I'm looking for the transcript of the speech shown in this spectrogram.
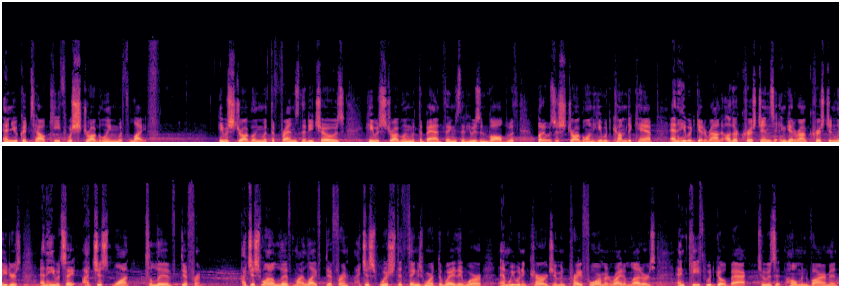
And you could tell Keith was struggling with life. He was struggling with the friends that he chose. He was struggling with the bad things that he was involved with. But it was a struggle. And he would come to camp and he would get around other Christians and get around Christian leaders. And he would say, I just want to live different. I just want to live my life different. I just wish that things weren't the way they were. And we would encourage him and pray for him and write him letters. And Keith would go back to his home environment.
